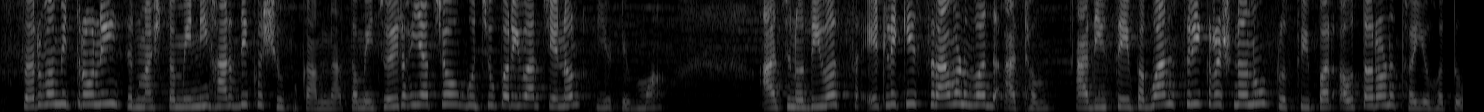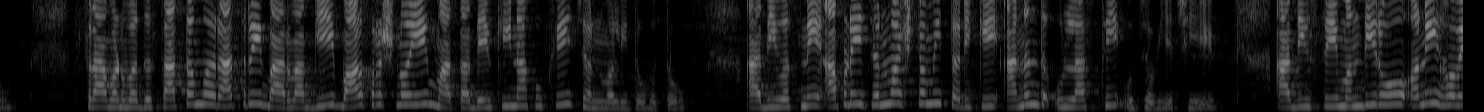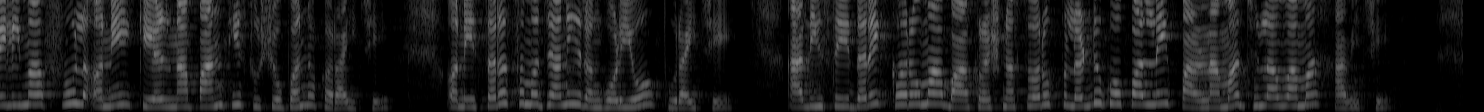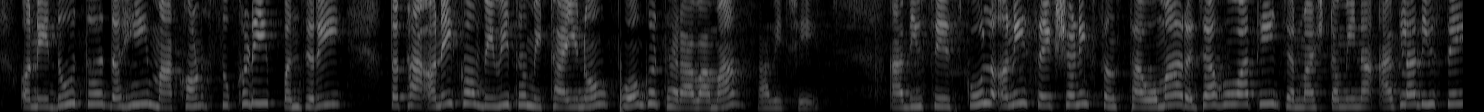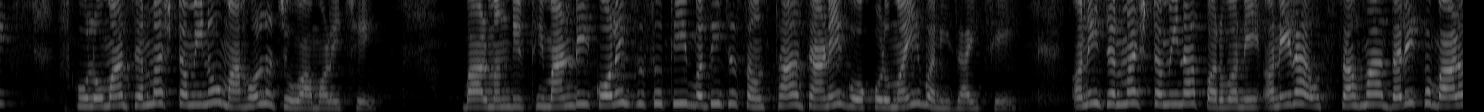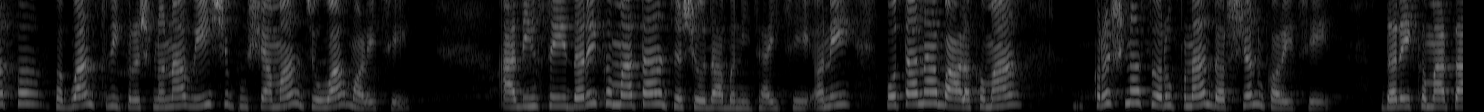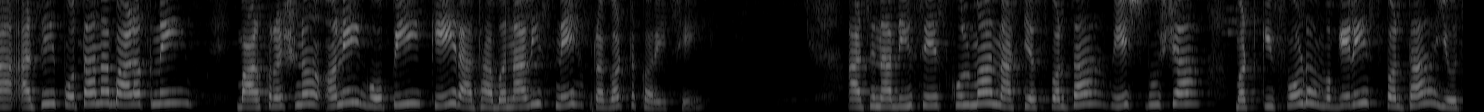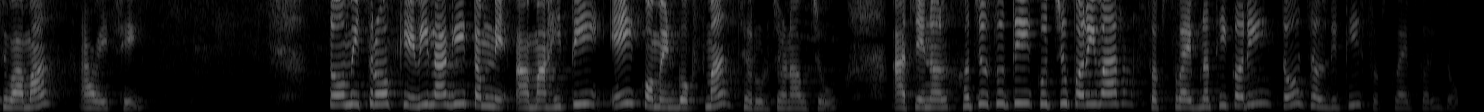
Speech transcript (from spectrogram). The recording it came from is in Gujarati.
સર્વ મિત્રોની જન્માષ્ટમીની હાર્દિક શુભકામના. તમે જોઈ રહ્યા છો ગુજ્જુ પરિવાર ચેનલ યુટ્યુબમાં. આજનો દિવસ એટલે કે શ્રાવણ વદ આઠમ. આ દિવસે ભગવાન શ્રી કૃષ્ણનું પૃથ્વી પર અવતરણ થયું હતું. શ્રાવણ વદ સાતમ રાત્રે બાર વાગ્યે બાળકૃષ્ણએ માતા દેવકીના કુખે જન્મ લીધો હતો. આ દિવસને આપણે જન્માષ્ટમી તરીકે આનંદ ઉલ્લાસથી ઉજવીએ છીએ. આ દિવસે મંદિરો અને હવેલીમાં ફૂલ અને કેળના પાનથી સુશોભન કરાય છે અને સરસ મજાની રંગોળીઓ પૂરાય છે. આ દિવસે દરેક ઘરોમાં બાળકૃષ્ણ સ્વરૂપ લડ્ડુ ગોપાલને પારણામાં ઝુલાવવામાં આવે છે અને દૂધ, દહીં, માખણ, સુખડી, પંજરી તથા અનેક વિવિધ મીઠાઈનો ભોગ ધરાવવામાં આવે છે. આ દિવસે સ્કૂલ અને શૈક્ષણિક સંસ્થાઓમાં રજા હોવાથી જન્માષ્ટમીના આગલા દિવસે સ્કૂલોમાં જન્માષ્ટમીનો માહોલ જોવા મળે છે. બાળ મંદિરથી માંડી કોલેજ સુધી બધી જ સંસ્થા જાણે ગોકુળમય બની જાય છે અને જન્માષ્ટમીના પર્વને અનેરા ઉત્સાહમાં દરેક બાળક ભગવાન શ્રી કૃષ્ણના વેશભૂષામાં જોવા મળે છે. આ દિવસે દરેક માતા જશોદા બની જાય છે અને પોતાના બાળકમાં કૃષ્ણ સ્વરૂપના દર્શન કરે છે. દરેક માતા આજે પોતાના બાળકને બાળકૃષ્ણ અને ગોપી કે રાધા બનાવી સ્નેહ પ્રગટ કરે છે. આજના દિવસે સ્કૂલમાં નાટ્ય સ્પર્ધા, વેશભૂષા, મટકી ફોડ વગેરે સ્પર્ધા યોજવામાં આવે છે. તો મિત્રો, કેવી લાગી તમને આ માહિતી? એ કોમેન્ટ બોક્સમાં જરૂર જણાવજો. આ ચેનલ હજુ સુધી ગુજ્જુ પરિવાર સબસ્ક્રાઈબ નથી કરી તો જલ્દીથી સબસ્ક્રાઈબ કરી દો.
